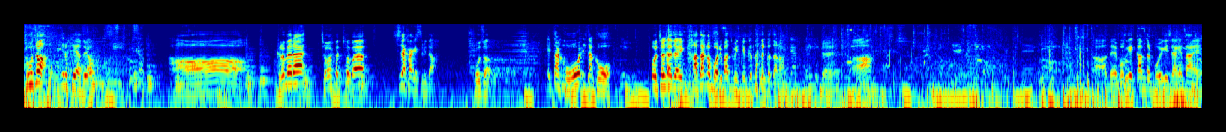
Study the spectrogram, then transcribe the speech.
도전! 이렇게 해야 돼요? 아 그러면은 저 유튜브 시작하겠습니다 도전 일단 고 일단 고 어, 저, 저, 저, 가다가 머리 맞으면 이게 끝나는 거잖아. 네. 아. 아, 내 먹잇감들 보이기 시작했다, 잉.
